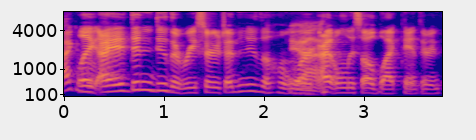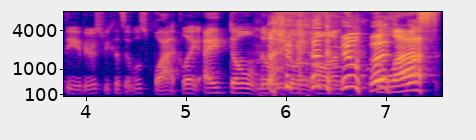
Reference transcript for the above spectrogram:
I can Like feel that. I didn't do the research. I didn't do the homework. Yeah. I only saw Black Panther in theaters because it was black. Like I don't know what's going on. The was last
